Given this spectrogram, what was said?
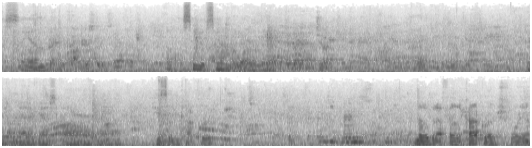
a sand boa. I don't see the sand boa in there. There's a Madagascar uh, hissing cockroach. No, but I found a cockroach for you.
